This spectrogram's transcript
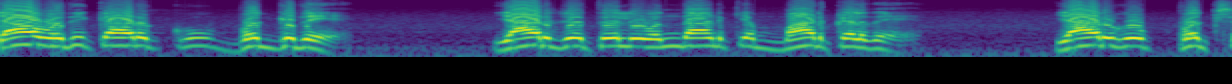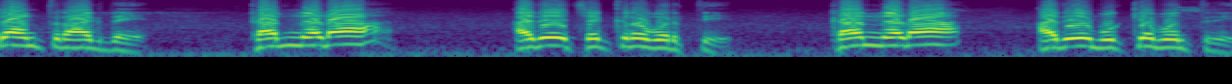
ಯಾವ ಅಧಿಕಾರಕ್ಕೂ ಬಗ್ಗದೆ, ಯಾರ ಜೊತೆಯಲ್ಲಿ ಹೊಂದಾಣಿಕೆ ಮಾಡ್ಕೊಳ್ಳದೆ ಯಾರಿಗೂ ಪಕ್ಷಾಂತರ ಆಗದೆ ಕನ್ನಡ ಅದೇ ಚಕ್ರವರ್ತಿ, ಕನ್ನಡ ಅದೇ ಮುಖ್ಯಮಂತ್ರಿ,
